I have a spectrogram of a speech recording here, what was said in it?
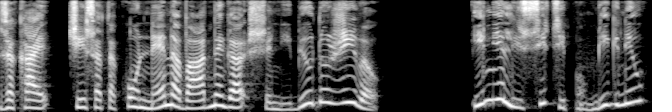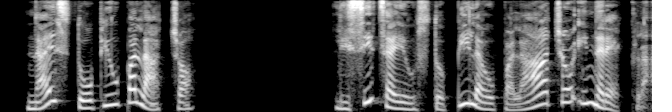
Zakaj česa tako nenavadnega še ni bil doživel? In je lisici pomignil, naj stopi v palačo. Lisica je vstopila v palačo in rekla:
